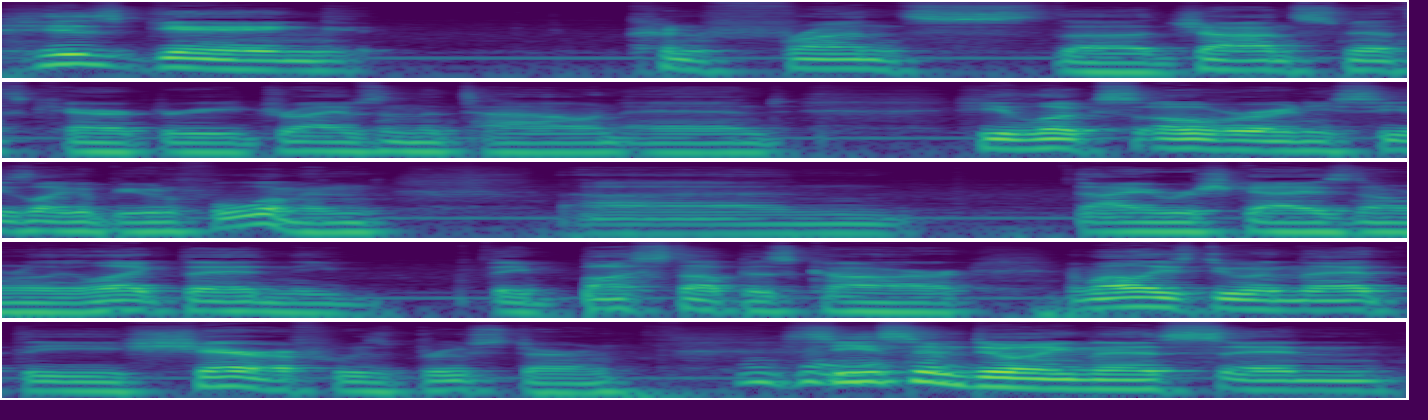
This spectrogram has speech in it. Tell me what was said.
his gang confronts the John Smith's character. He drives in the town and he looks over and he sees like a beautiful woman. Uh, and the Irish guys don't really like that, and he they bust up his car. And while he's doing that, the sheriff, who's Bruce Dern, sees him doing this and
